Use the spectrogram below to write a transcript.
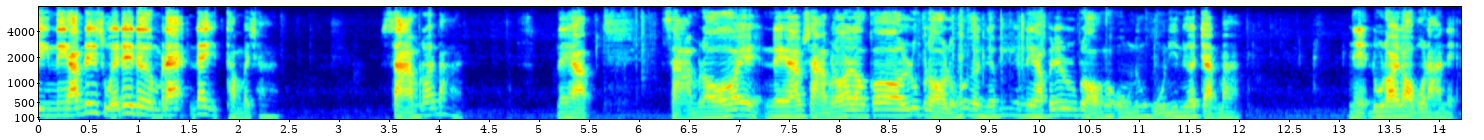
ริงๆนะครับ ได้สวยได้เดิมและได้ธรรมชาติสามร้อยบาทนะครับสามร้อยนะครับสามร้อยแล้วก็รูปหล่อหลวงพ่อเงินครับพี่นะครับไม่ได้รูปหล่อมาองค์นึงหูนี่เนื้อจัดมากเนี่ยดูรอยหล่อโบราณเนี่ย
